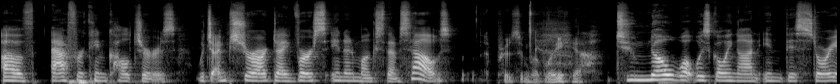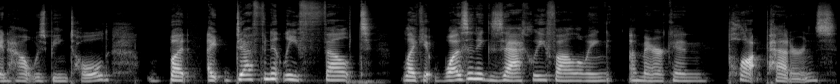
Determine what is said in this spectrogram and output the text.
of African cultures, which I'm sure are diverse in and amongst themselves, presumably yeah to know what was going on in this story and how it was being told. But I definitely felt like it wasn't exactly following American plot patterns.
